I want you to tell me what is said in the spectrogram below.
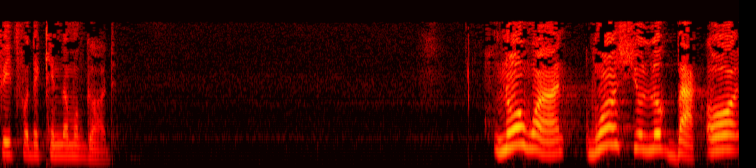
fit for the kingdom of God. No one, once you look back or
